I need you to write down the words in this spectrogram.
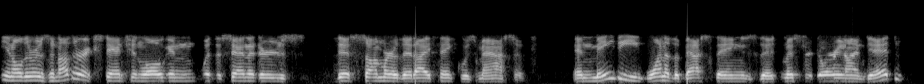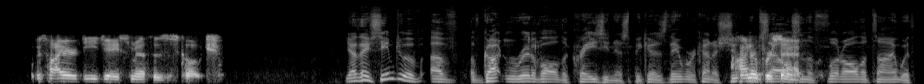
you know, there was another extension, Logan, with the Senators this summer that I think was massive. And maybe one of the best things that Mr. Dorion did was hire DJ Smith as his coach. Yeah, they seem to have, have, have gotten rid of all the craziness because they were kind of shooting 100%. themselves in the foot all the time with,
